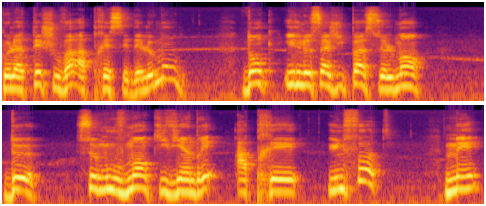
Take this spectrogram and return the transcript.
que la Teshuvah a précédé le monde. Donc il ne s'agit pas seulement de ce mouvement qui viendrait après une faute, mais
